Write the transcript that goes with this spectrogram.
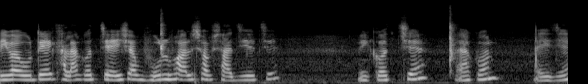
লিবা উঠে খেলা করছে এইসব ভুল ভালো সব সাজিয়েছে ই করছে। এখন এই যে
